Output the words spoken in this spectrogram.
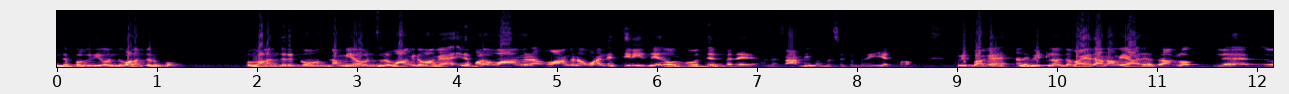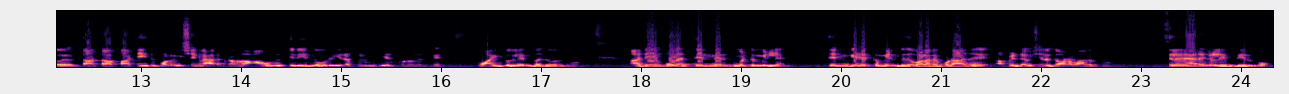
இந்த பகுதி வந்து வளர்ந்துருக்கும். இப்போ வளர்ந்துருக்கும் கம்மியாகும்னு சொல்லி வாங்கிடுவாங்க. இது போல வாங்கின வாங்கின உடனே திடீர்னு ஏதோ ஒரு விபத்து என்பது அந்த ஃபேமிலி மெம்பர்ஸுக்கு என்பது ஏற்படும். குறிப்பாக அந்த வீட்டில் வந்து வயதானவங்க யார் இருக்கிறாங்களோ இல்ல தாத்தா பாட்டி இது போல விஷயங்கள் யார் இருக்கிறாங்களோ அவங்களுக்கு திடீர்னு ஒரு இறப்பு என்பது ஏற்படுவதற்கு வாய்ப்புகள் என்பது வந்துடும். அதே போல தென்மேற்கு மட்டும் இல்லை தென்கிழக்கும் என்பது வளரக்கூடாது அப்படின்ற விஷயம் கவனமாக இருக்கும். சில நேரங்கள் எப்படி இருக்கும்.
